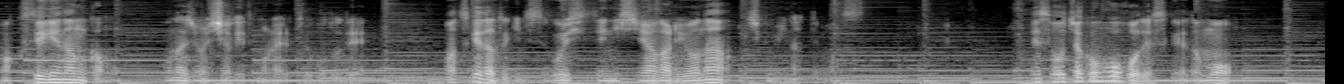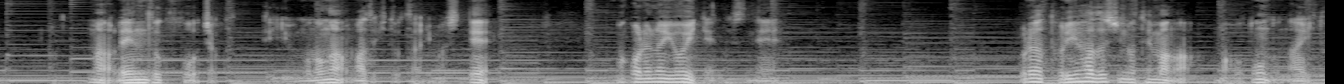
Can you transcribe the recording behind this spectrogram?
まあ、くせ毛なんかも同じように仕上げてもらえるということで、まあ、つけた時にすごい自然に仕上がるような仕組みになっています。で、装着方法ですけれども、まあ、連続装着っていうものがまず一つありまして、これの良い点ですね。これは取り外しの手間が、まあ、ほとんどないと。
